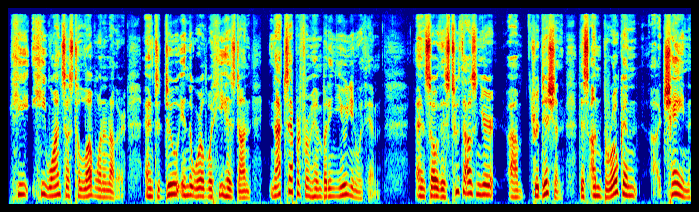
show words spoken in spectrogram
He he wants us to love one another and to do in the world what He has done, not separate from Him, but in union with Him. And so this two thousand year um, tradition, this unbroken uh, chain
